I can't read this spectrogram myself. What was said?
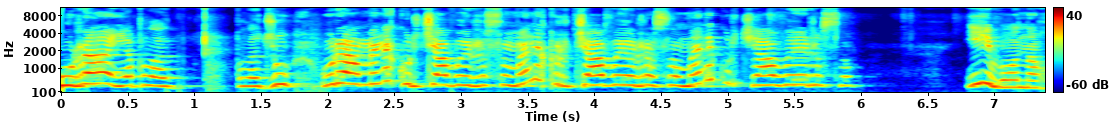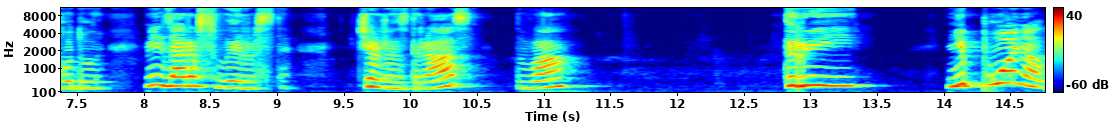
Ура! Я пла- пладжу. Ура! У мене курча виросло, у мене курча виросло, у мене курча виросло. І його нагодую. Він зараз виросте. Через раз, два, три. Не понял.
